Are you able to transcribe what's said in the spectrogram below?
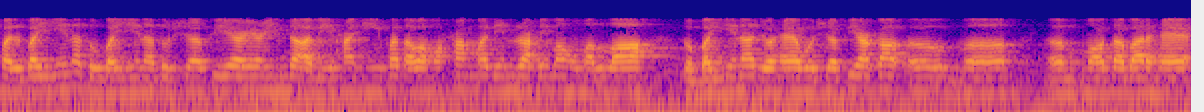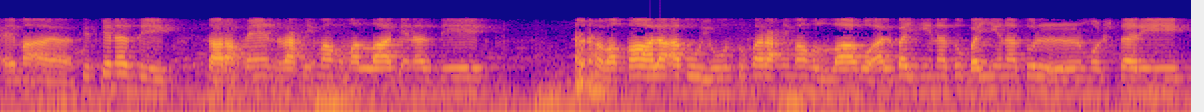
فل بین تو بین تو شفیع عند ابی حنیفت و محمد رحمہم اللہ تو بینہ جو ہے وہ شفیع کا معتبر ہے کس کے نزدیک؟ طرفین رحمہم اللہ کے نزدیک۔ وقال ابو یوسف رحمہ اللہ البینت بینت المشتری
